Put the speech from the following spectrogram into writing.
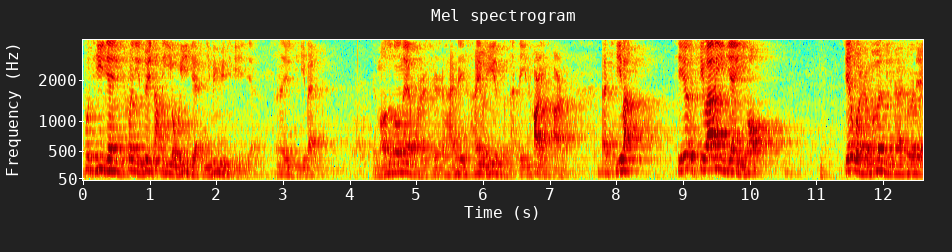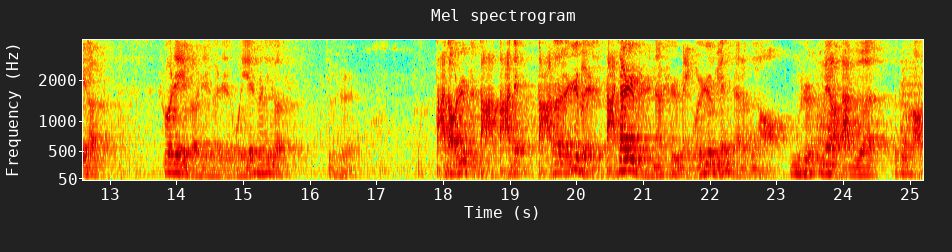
不提意见，说你对党有意见，你必须提意见，那就提呗。毛泽东那会儿其实还是很有意思的，一套一套的，那提吧，提提完意见以后，结果什么问题呢？说这个说这个这个这个，我爷爷说这个就是打到日本打打的打的日本人打下日本人呢，是美国人扔原子弹的功劳，不是苏联老大哥的功劳。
